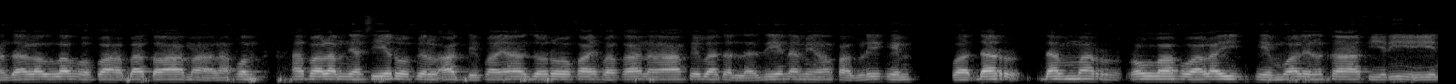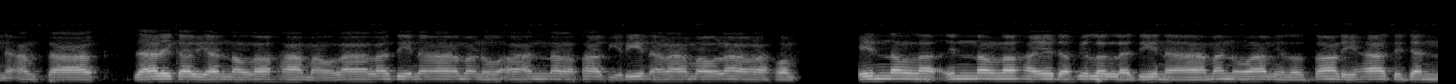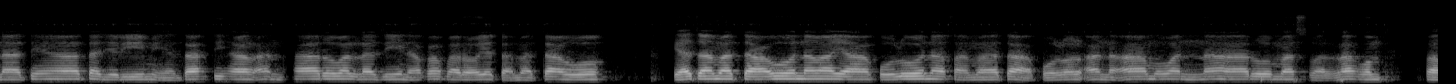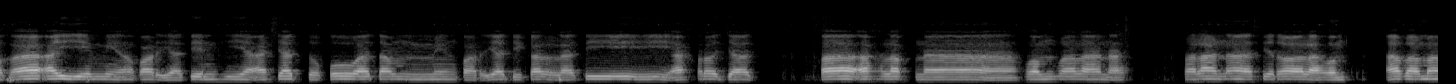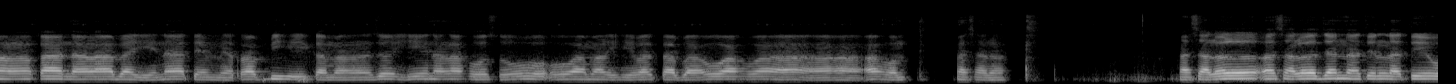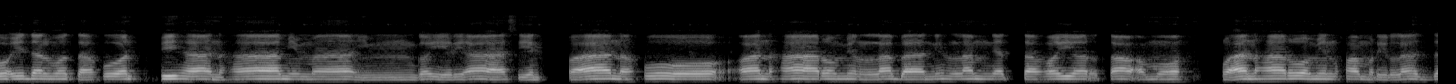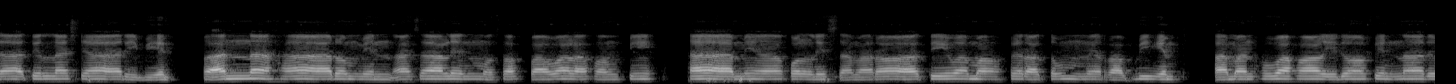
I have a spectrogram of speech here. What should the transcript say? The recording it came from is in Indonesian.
anzalallahu fa habata a'malahum. Afalam yasiru fil ardi fayanzuru kaifa kana aqibatal ladzina min qablihim. Wa dar damarallahu alaihim walil kafirin amsal. Dzalika bi annallaha maula ladzina amanu annal kafirina la maula lahum Inna Allah yadkhilul ladzina amanu wa amilus salihati jannatin tajri min tahtiha al-anharu wal ladzina kafaru yatamatta'u yatamatta'una wa yaquluna kama taqulul an'amu wan naru maswal lahum. Faka ayyim min qaryatin hiya asyaddu quwwatan min qaryatika allati akhrajat fa ahlakna hum falanas falana siralahum afama kana la bayinatin min rabbih kama lahu su'u amalihi wa taba'u ahwa'ahum masalah Masalul masalul jannatil lati wa'idal muttaqun fiha anha mimma im ghairi wa anahu anharu min ta'amu. Wa anharu min khamril wa annaharum min asalin musaffa wa min kulli samarati wa maghfiratum rabbihim. Aman huwa khalidu fin nari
